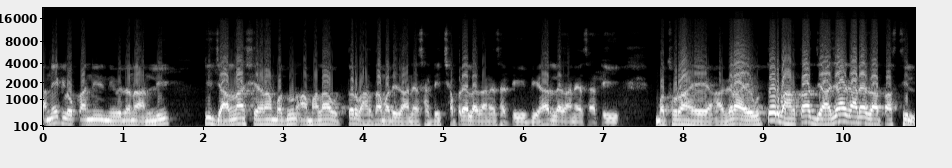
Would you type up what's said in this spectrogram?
अनेक लोकांनी निवेदनं आणली की जालना शहरामधून आम्हाला उत्तर भारतामध्ये जाण्यासाठी छपऱ्याला जाण्यासाठी बिहारला जाण्यासाठी मथुरा आहे आग्रा आहे उत्तर भारतात ज्या ज्या गाड्या जात असतील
